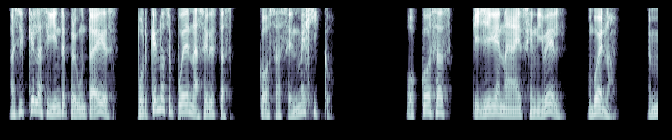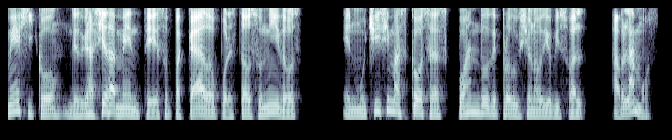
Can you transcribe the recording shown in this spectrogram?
Así que la siguiente pregunta es, ¿por qué no se pueden hacer estas cosas en México? O cosas que lleguen a ese nivel. Bueno, México, desgraciadamente, es opacado por Estados Unidos en muchísimas cosas cuando de producción audiovisual hablamos.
